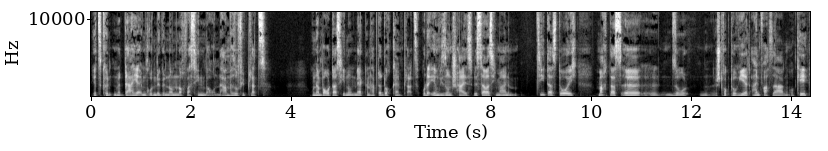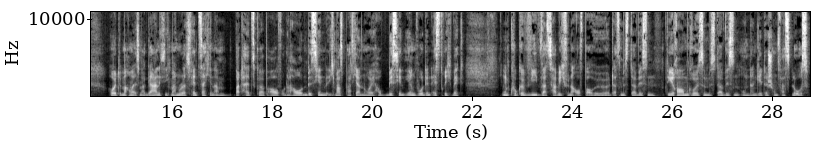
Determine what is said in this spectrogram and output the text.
jetzt könnten wir da ja im Grunde genommen noch was hinbauen. Da haben wir so viel Platz. Und dann baut das hin und merkt, dann habt ihr doch keinen Platz. Oder irgendwie so ein Scheiß. Wisst ihr, was ich meine? Zieht das durch, macht das äh, so strukturiert einfach sagen, okay, heute machen wir erstmal gar nichts, ich mache nur das Fensterchen am Badheizkörper auf oder hau ein bisschen, ich mach's Bad ja neu, hau ein bisschen irgendwo den Estrich weg und gucke, wie, was habe ich für eine Aufbauhöhe. Das müsst ihr wissen. Die Raumgröße müsst ihr wissen und dann geht es schon fast los.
